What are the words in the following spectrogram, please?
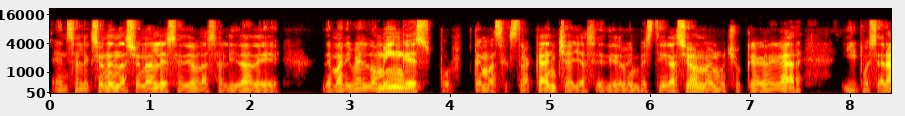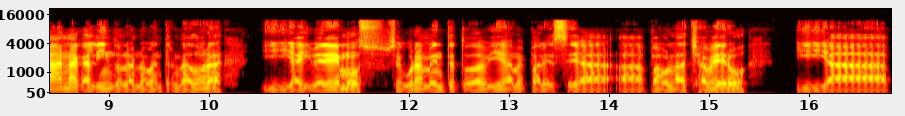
en selecciones nacionales, se dio la salida de, de Maribel Domínguez por temas extracancha, ya se dio la investigación, no hay mucho que agregar, y pues será Ana Galindo la nueva entrenadora, y ahí veremos, seguramente todavía me parece a, a Paula Chavero y a,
